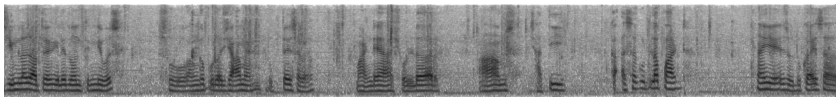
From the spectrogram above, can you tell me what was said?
जिमला जातोय गेले दोन तीन दिवस. सो अंग पुरा जाम आहे. दुखतंय सगळं. मांड्या शोल्डर आर्म्स छाती. का असा कुठला पार्ट नाही आहे जो दुखायचा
